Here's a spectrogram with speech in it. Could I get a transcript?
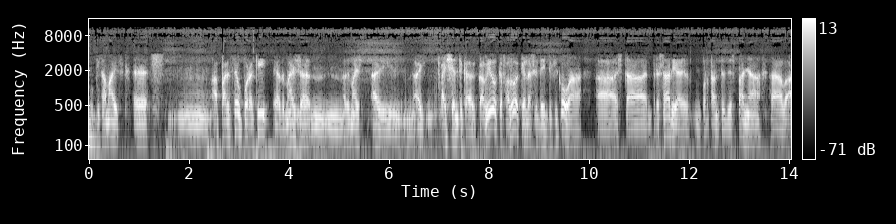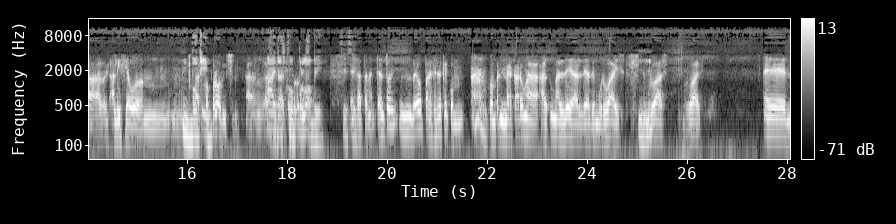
mm. ou quizá máis eh, mm, apareceu por aquí e ademais mm, ademais hai, hai, hai xente que, que viu que falou que ela se identificou a, a esta empresaria importante de España a, a Alicia Ascoplovis Ah, Ascoplovis Sí, sí. Exactamente. Entón, veo parece que com, com mercaron a, a unha aldea, a aldea de Muruais, uh -huh. de Muruás, Muruais, Eh,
